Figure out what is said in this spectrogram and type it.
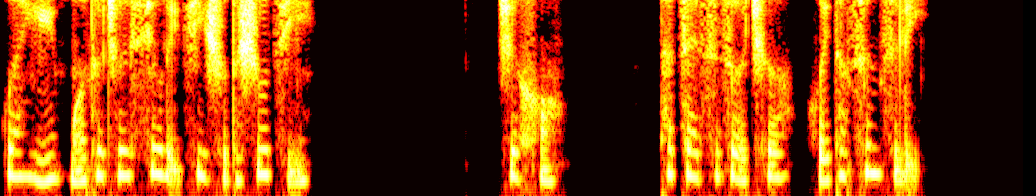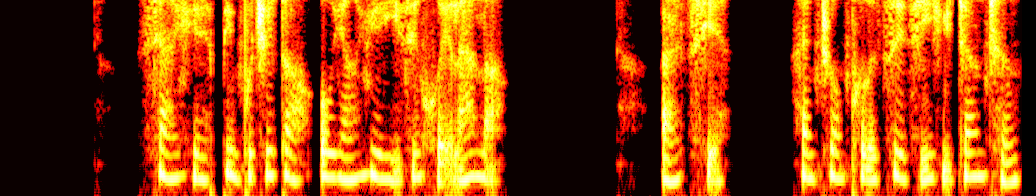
关于摩托车修理技术的书籍。之后，他再次坐车回到村子里。夏月并不知道欧阳月已经回来了，而且还撞破了自己与张成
